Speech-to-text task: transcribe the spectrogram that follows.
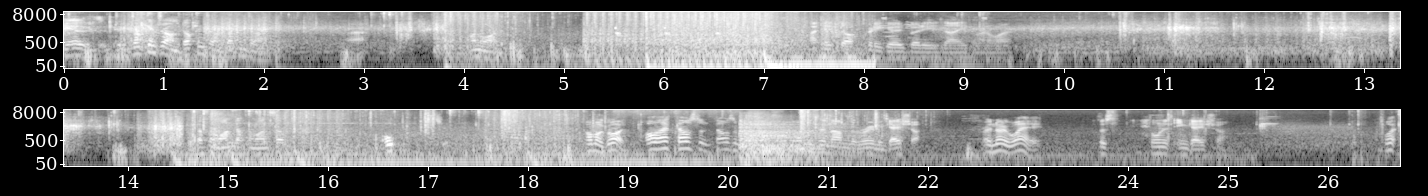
Yeah, duck and drum, duck and drum, duck and drum. On one. I hit Doc pretty good, but he's not. He can run away. Duck and one, duck and one, so. Oh my god. Oh, that, that was that was a was in um the room in Geisha. Oh no way. This thorn is in Geisha. What?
